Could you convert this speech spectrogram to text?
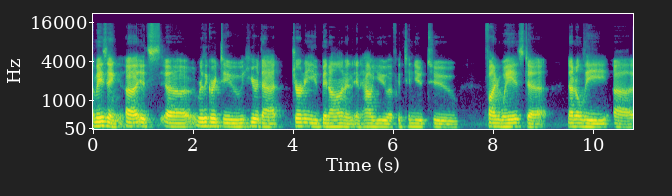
Amazing. Uh, it's uh, really great to hear that journey you've been on and, and how you have continued to find ways to not only uh,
